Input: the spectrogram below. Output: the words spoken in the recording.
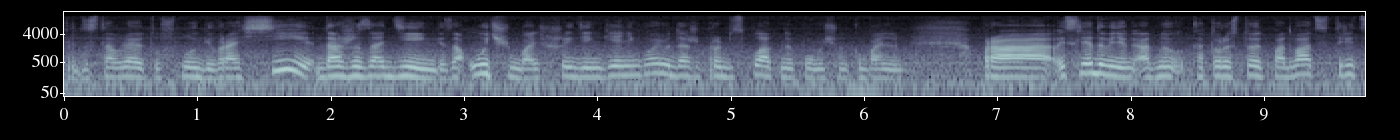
предоставляют услуги в России, даже за деньги, за очень большие деньги, я не говорю даже про бесплатную помощь онкобольным, про исследования, одно, которые стоят по 20, 30,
